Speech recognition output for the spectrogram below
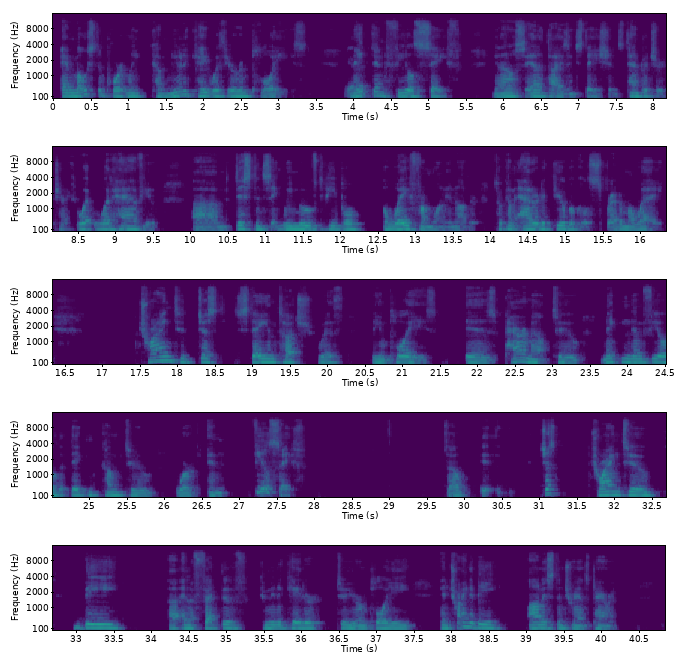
And most importantly, communicate with your employees. Make them feel safe you know, sanitizing stations, temperature checks, what what have you, um, distancing. We moved people away from one another, took them out of the cubicles, spread them away. Trying to just stay in touch with the employees is paramount to making them feel that they can come to work and feel safe. So, it, just trying to be uh, an effective communicator to your employee and trying to be honest and transparent.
